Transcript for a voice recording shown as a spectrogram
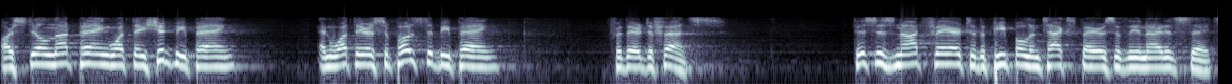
are still not paying what they should be paying and what they are supposed to be paying for their defense. This is not fair to the people and taxpayers of the United States.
